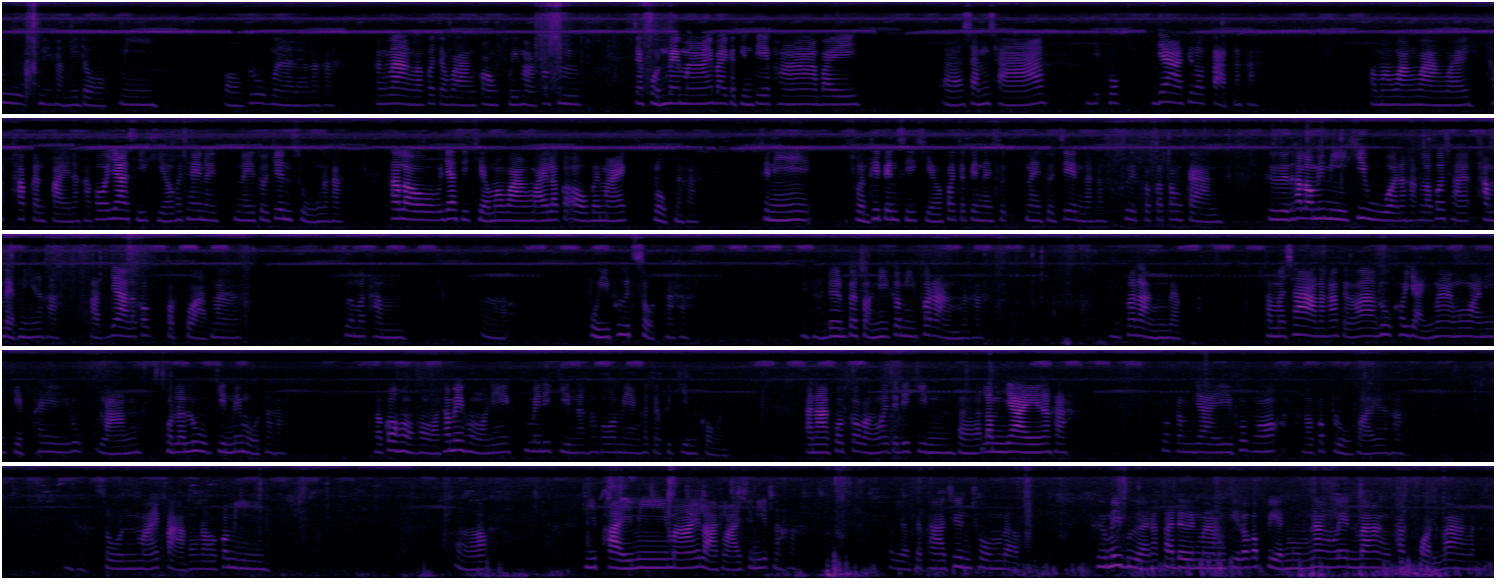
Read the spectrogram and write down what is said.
ลูกนี่ค่ะ มีดอกมี ออกลูกมาแล้วนะคะ ข้างล่างเราก็จะวางกองปุ๋ยหมักก็คือ จะขนใบไม้ใบกระถินเตพาใบเอ่อช้ำฉาพวกหญ้าที่เราตัดนะคะเอามาวางวางไว้ทับทับกันไปนะคะ เพราะว่าหญ้าสีเขียวเขาจะให้ในในโตรเจนสูงนะคะ ถ้าเราหญ้าสีเขียวมาวางไว้ แล้วก็เอาใบไม้กลบนะคะ ทีนี้ส่วนที่เป็นสีเขียวก็จะเป็นในในโตรเจนนะคะพืชเขาก็ต้องการ คือถ้าเราไม่มีขี้วัวนะคะ เราก็ใช้ทำแบบนี้นะคะ ตัดหญ้าแล้วก็กวาดกวาดมา เพื่อมาทำปุ๋ยพืชสดนะคะนี่ค่ะเดินไปฝั่งนี้ก็มีฝรั่งนะคะ มีฝรั่งแบบธรรมชาตินะคะ แต่ว่าลูกเขาใหญ่มากเมื่อวานนี้เก็บให้ลูกหลานคนละลูกกินไม่หมดนะคะ แล้วก็ห่อห่อๆถ้าไม่ห่อนี้ไม่ได้กินนะคะ เพราะว่าแมงเขาจะไปกินก่อน อนาคตก็หวังว่าจะได้กินลำไยนะคะ พวกลำไยพวกเงาะเราก็ปลูกไว้นะคะ โซนไม้ป่าของเราก็มีมีไผ่มีไม้หลากหลายชนิดนะคะเราอยากจะพาชื่นชมแบบ คือไม่เบื่อนะคะ เดินมาบางทีเราก็เปลี่ยนมุมนั่งเล่นบ้าง พักผ่อนบ้างนะคะ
